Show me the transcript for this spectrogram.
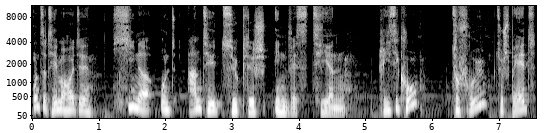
Unser Thema heute China und antizyklisch investieren. Risiko? Zu früh? Zu spät?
